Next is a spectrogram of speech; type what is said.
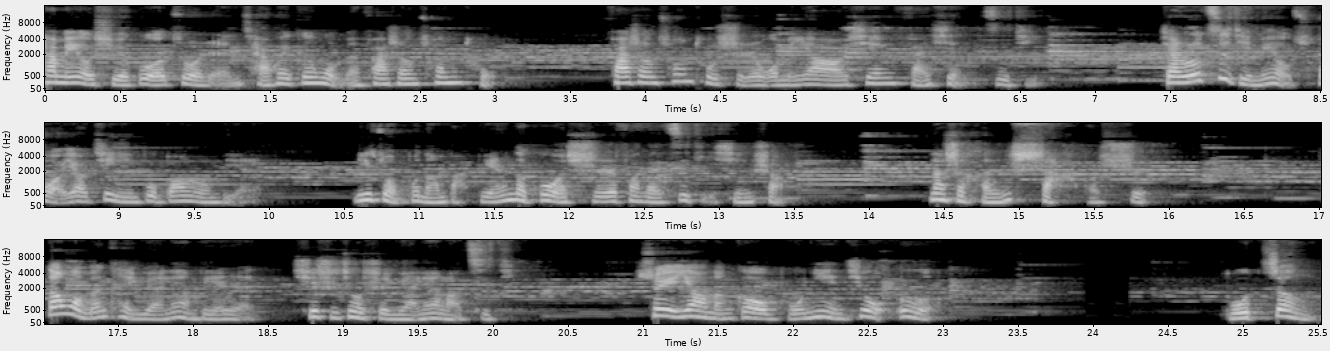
他没有学过做人，才会跟我们发生冲突。发生冲突时，我们要先反省自己。假如自己没有错，要进一步包容别人。你总不能把别人的过失放在自己心上，那是很傻的事。当我们肯原谅别人，其实就是原谅了自己。所以要能够不念旧恶，不憎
